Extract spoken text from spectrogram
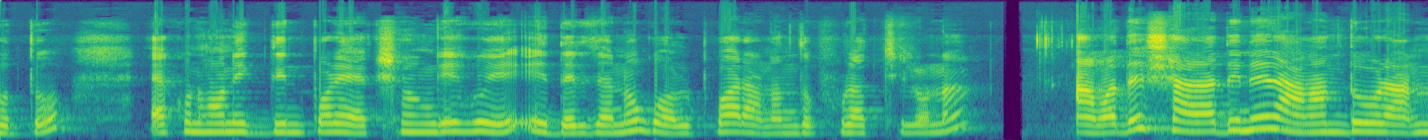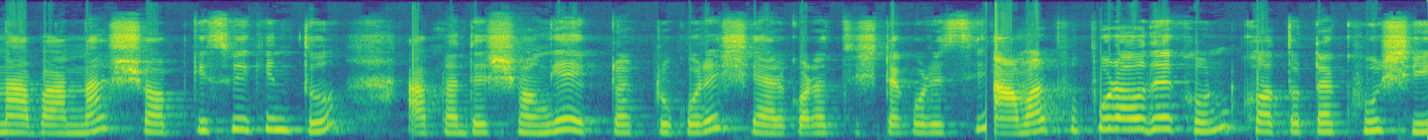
হতো। এখন অনেক দিন পরে একসঙ্গে হয়ে এদের যেন গল্প আর আনন্দ ফুরাচ্ছিল না। আমাদের সারাদিনের আনন্দ, রান্না বান্না সব কিছুই কিন্তু আপনাদের সঙ্গে একটু একটু করে শেয়ার করার চেষ্টা করেছি। আমার ফুপুরাও দেখুন কতটা খুশি,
